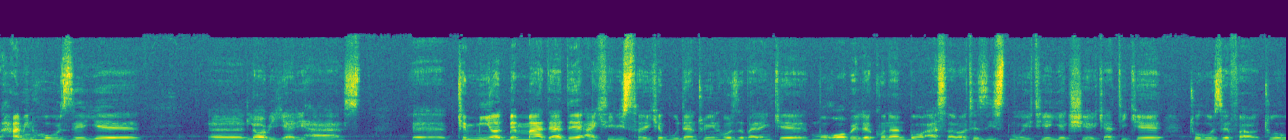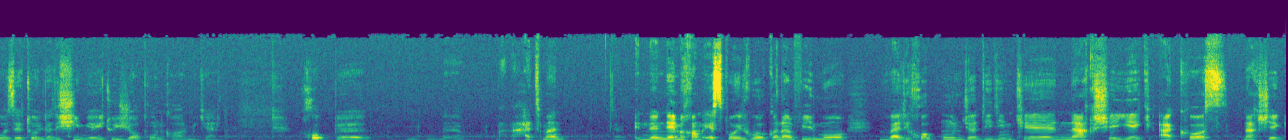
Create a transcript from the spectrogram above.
همین حوزه لابیگری هست که میاد به مدد اکتیویست هایی که بودن تو این حوزه برای اینکه مقابله کنن با اثرات زیست محیطی یک شرکتی که تو حوزه تو حوزه تولیدات شیمیایی توی ژاپن کار می‌کرد. خب حتما نمی‌خوام اسپویل کنم فیلمو ولی خب اونجا دیدیم که نقش یک عکاس نقش یک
